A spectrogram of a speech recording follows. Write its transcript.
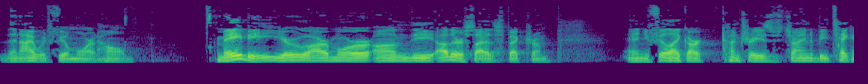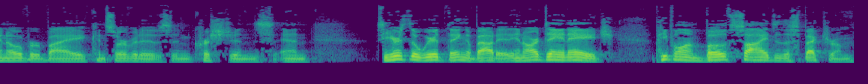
then I would feel more at home. Maybe you are more on the other side of the spectrum and you feel like our country is trying to be taken over by conservatives and Christians. And see, here's the weird thing about it. In our day and age, people on both sides of the spectrum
